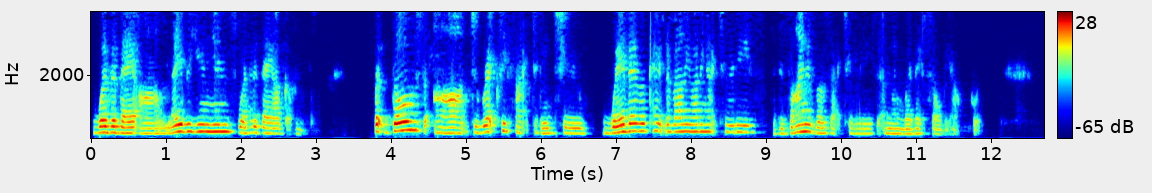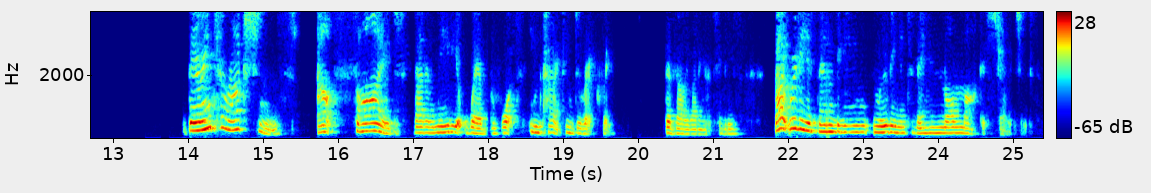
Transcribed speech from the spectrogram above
whether they are labor unions, whether they are government. But those are directly factored into where they locate the value adding activities, the design of those activities, and then where they sell the output. Their interactions outside that immediate web of what's impacting directly their value adding activities, that really is then being moving into their non market strategies.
